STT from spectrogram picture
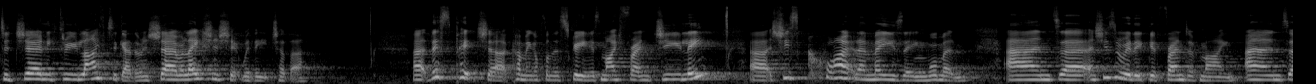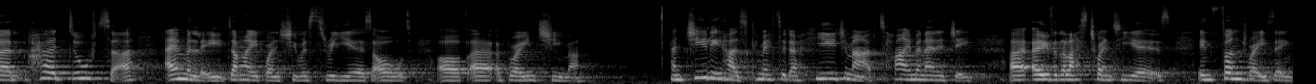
to journey through life together and share a relationship with each other. Uh, this picture coming up on the screen is my friend Julie. Uh, she's quite an amazing woman, and, uh, and she's a really good friend of mine. And um, her daughter Emily died when she was three years old of uh, a brain tumour. And Julie has committed a huge amount of time and energy uh, over the last 20 years in fundraising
